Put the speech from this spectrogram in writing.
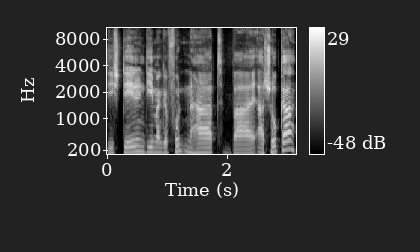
die Stelen, die man gefunden hat bei Ashoka,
